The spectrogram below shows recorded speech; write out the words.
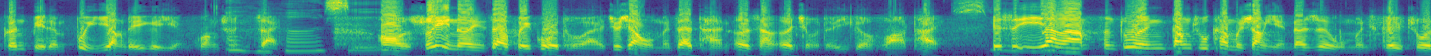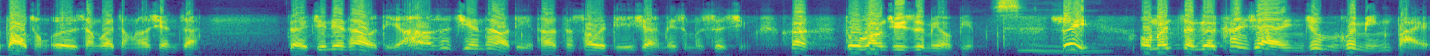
跟别人不一样的一个眼光存在。嗯哦，所以呢，你再回过头来，就像我们在谈二三二九的一个华泰，也是一样啊。很多人当初看不上眼，但是我们可以做到从二十三块涨到现在。对，今天它有跌啊，是今天它有跌，它它稍微跌一下也没什么事情，哼，多方趋势没有变。所以我们整个看下来，你就会明白，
